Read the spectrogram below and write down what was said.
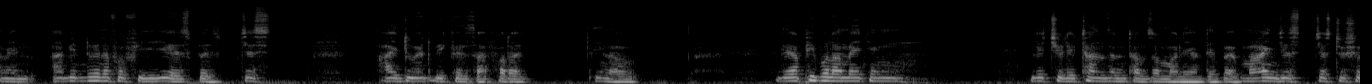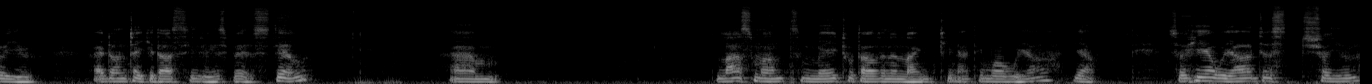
I mean, I've been doing it for a few years, but just I do it because I thought I, you know, there are people are making literally tons and tons of money out there, but mine just just to show you, I don't take it as serious, but still. Um, last month, May 2019, I think where we are, yeah. So here we are, just show you,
